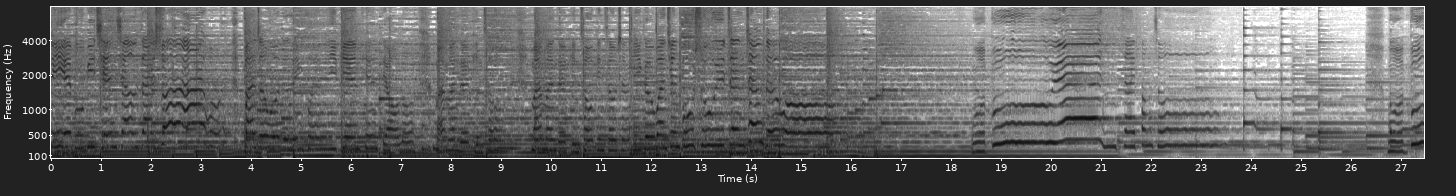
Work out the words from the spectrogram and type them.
你也不必牵强再说爱我，反正我的灵魂一片片掉落，慢慢的拼凑，慢慢的拼凑，拼凑成一个完全不属于真正的我。我不愿再放纵，我不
